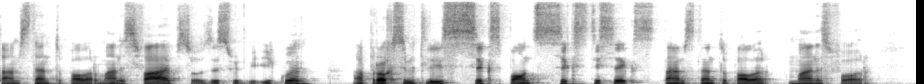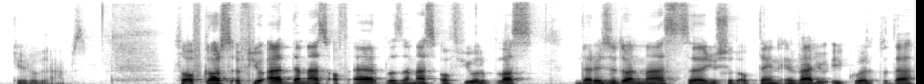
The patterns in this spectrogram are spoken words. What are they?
times 10 to power minus 5. So this will be equal approximately 6.66 times 10 to power minus 4 kilograms. So of course, if you add the mass of air plus the mass of fuel plus the residual mass, uh, you should obtain a value equal to the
